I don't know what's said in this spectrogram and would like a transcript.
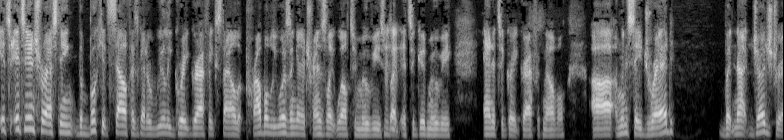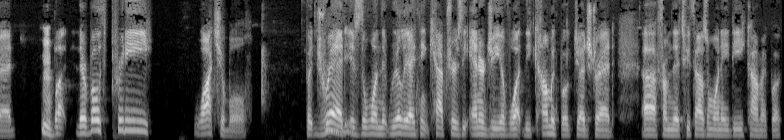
it's it's interesting. The book itself has got a really great graphic style that probably wasn't going to translate well to movies, mm-hmm. but it's a good movie, and it's a great graphic novel. Uh, I'm going to say Dredd, but not Judge Dredd. Hmm. But they're both pretty watchable. But Dredd mm-hmm. is the one that really, I think, captures the energy of what the comic book Judge Dredd uh, from the 2001 AD comic book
